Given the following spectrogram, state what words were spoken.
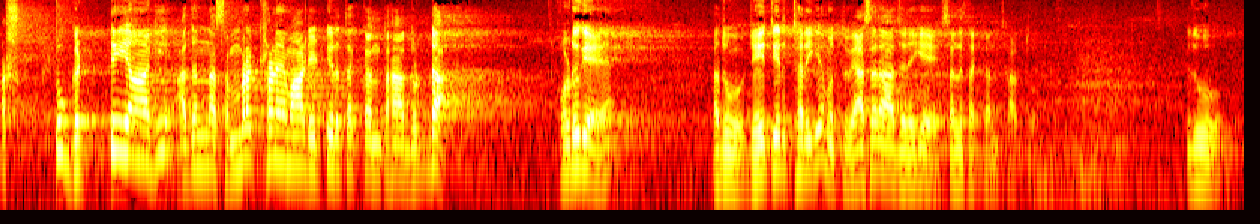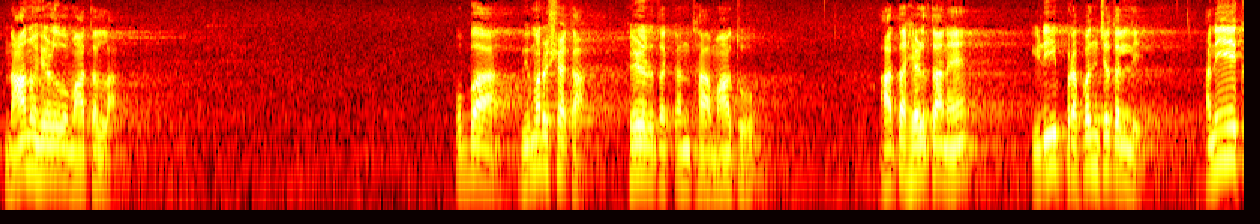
ಅಷ್ಟು ಗಟ್ಟಿಯಾಗಿ ಅದನ್ನು ಸಂರಕ್ಷಣೆ ಮಾಡಿಟ್ಟಿರತಕ್ಕಂತಹ ದೊಡ್ಡ ಕೊಡುಗೆ ಅದು ಜಯತೀರ್ಥರಿಗೆ ಮತ್ತು ವ್ಯಾಸರಾಜರಿಗೆ ಸಲ್ಲತಕ್ಕಂಥದ್ದು. ಇದು ನಾನು ಹೇಳುವ ಮಾತಲ್ಲ. ಒಬ್ಬ ವಿಮರ್ಶಕ ಹೇಳಿರತಕ್ಕಂಥ ಮಾತು. ಆತ ಹೇಳ್ತಾನೆ, ಇಡೀ ಪ್ರಪಂಚದಲ್ಲಿ ಅನೇಕ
